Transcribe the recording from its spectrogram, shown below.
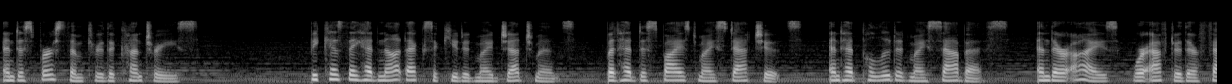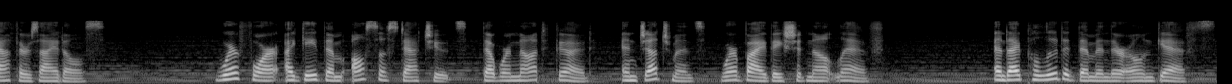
and disperse them through the countries because they had not executed my judgments, but had despised my statutes, and had polluted my Sabbaths, and their eyes were after their fathers' idols. Wherefore I gave them also statutes that were not good, and judgments whereby they should not live. And I polluted them in their own gifts,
